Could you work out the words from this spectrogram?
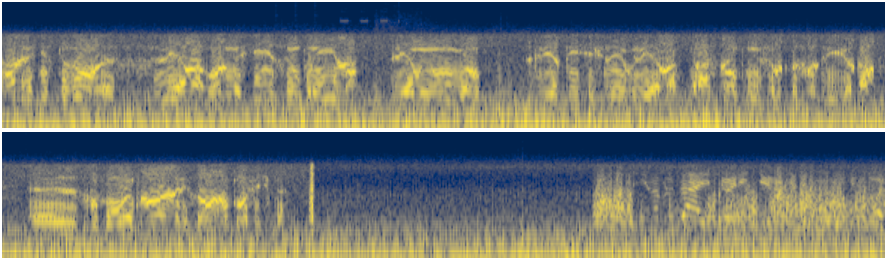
Адрес не скажу. Слева от гостиницы Украина. Левый угол. Две тысячные влево. Красная крыша. Вот посмотри ее. Там э, слуховое окно нарисована кошечка. Не наблюдаю, еще ориентиры. Не на угол, не вдоль.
